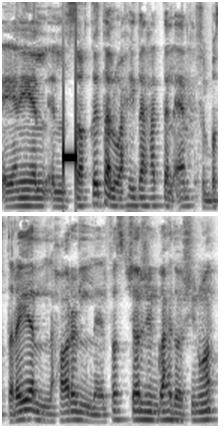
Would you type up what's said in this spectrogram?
يعني الساقطة الوحيدة حتى الآن في البطارية الحوار ال- ال fast charging 21 واط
